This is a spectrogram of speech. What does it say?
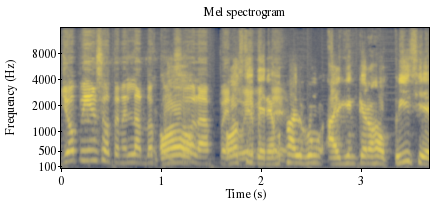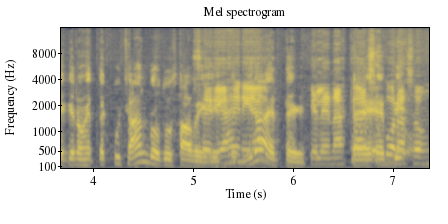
Yo pienso tener las dos consolas, pero. O si tenemos algún, alguien que nos auspicie, que nos esté escuchando, tú sabes. Sería este, genial. Este, que le nazca de su eh, corazón.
